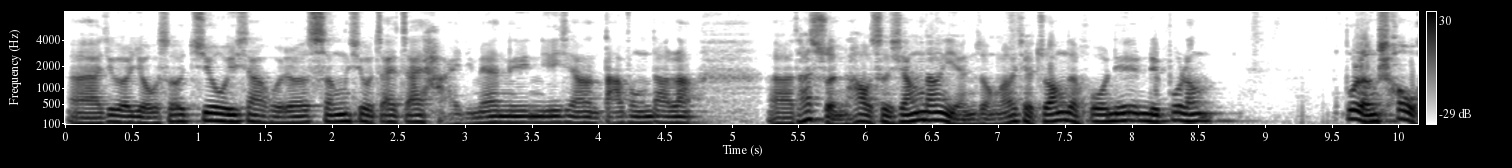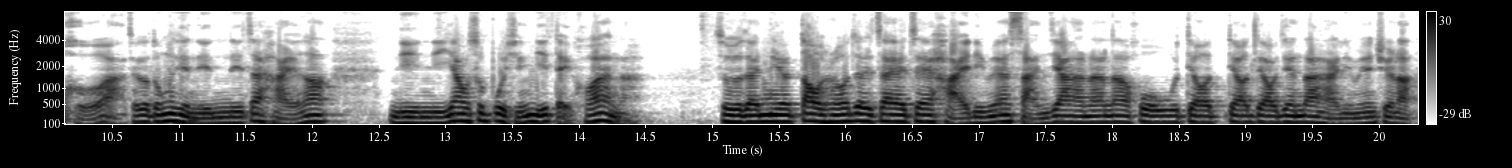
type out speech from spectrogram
啊，就有时候救一下或者生锈在在海里面，你你想大风大浪，啊，它损耗是相当严重，而且装的货你你不能。不能凑合啊！这个东西，你你在海上，你你要是不行，你得换呐，是不是？你到时候在在在海里面散架，那那货物掉掉掉进大海里面去了，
